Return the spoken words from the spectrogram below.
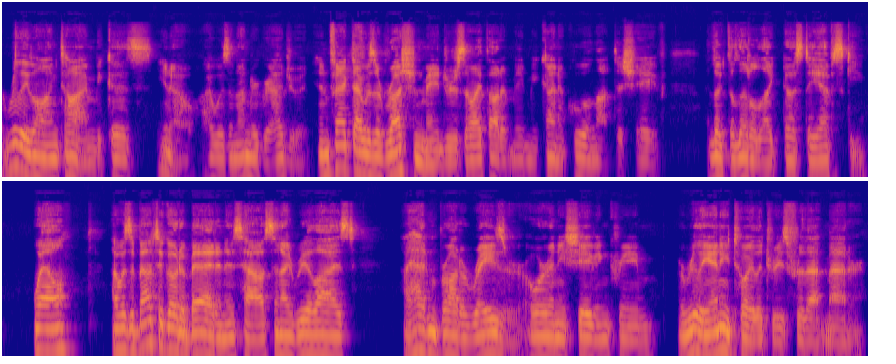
a really long time because, you know, I was an undergraduate. In fact, I was a Russian major, so I thought it made me kind of cool not to shave. I looked a little like Dostoevsky. Well, I was about to go to bed in his house, and I realized I hadn't brought a razor or any shaving cream, or really any toiletries for that matter.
